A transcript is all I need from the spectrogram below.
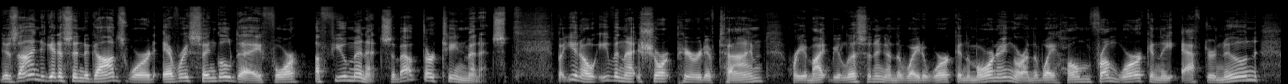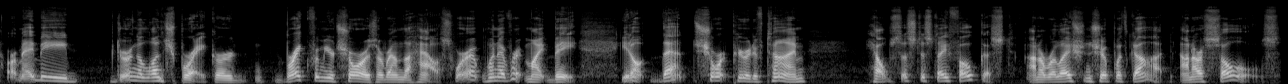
designed to get us into God's Word every single day for a few minutes, about 13 minutes. But you know, even that short period of time where you might be listening on the way to work in the morning or on the way home from work in the afternoon, or maybe during a lunch break or break from your chores around the house, whenever it might be. You know, that short period of time helps us to stay focused on a relationship with God, on our souls,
